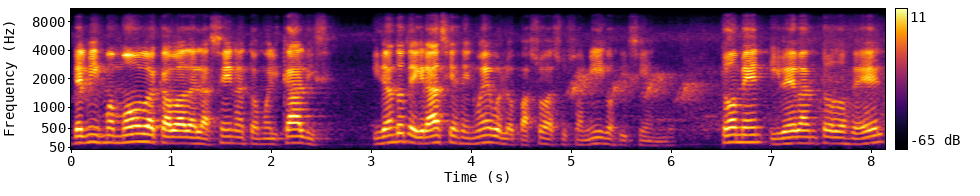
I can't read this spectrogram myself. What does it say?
Del mismo modo, acabada la cena, tomó el cáliz y dándote gracias de nuevo lo pasó a sus amigos diciendo, tomen y beban todos de él,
